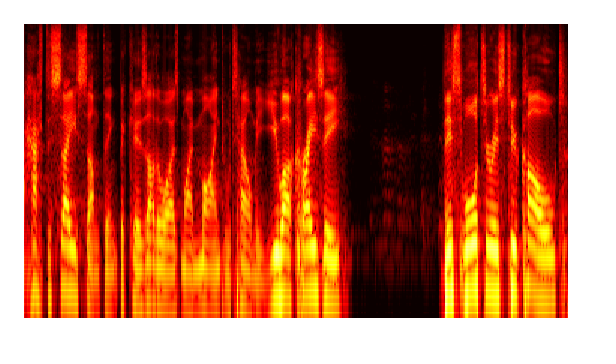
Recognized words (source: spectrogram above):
I have to say something because otherwise my mind will tell me, You are crazy. This water is too cold.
